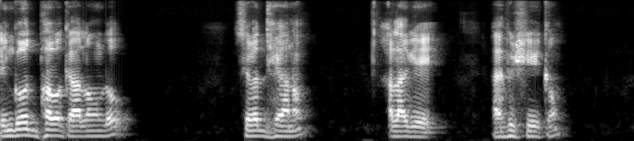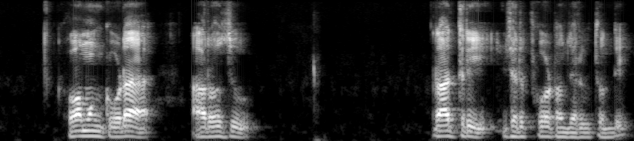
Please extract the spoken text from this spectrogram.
లింగోద్భవ కాలంలో శివధ్యానం అలాగే అభిషేకం హోమం కూడా ఆ రోజు రాత్రి జరుపుకోవటం జరుగుతుంది.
